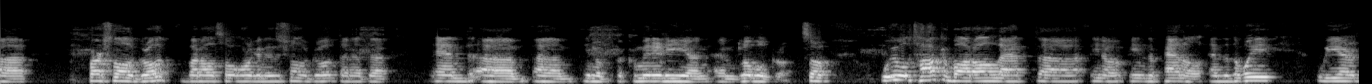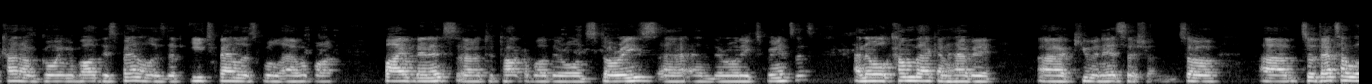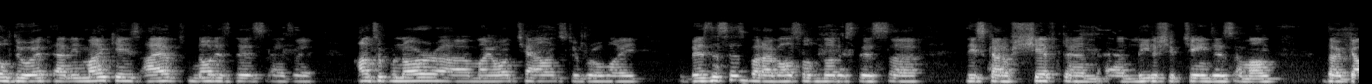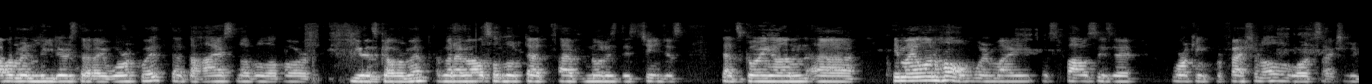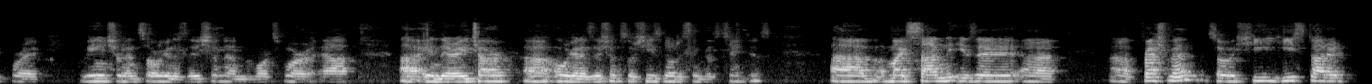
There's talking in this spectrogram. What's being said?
personal growth, but also organizational growth, and at the end, um, um, you know, community and, and global growth. So we will talk about all that, uh, you know, in the panel. And the, the, way we are kind of going about this panel is that each panelist will have about five minutes uh, to talk about their own stories uh, and their own experiences, and then we'll come back and have a uh, Q&A session. So, um, so that's how we'll do it. And in my case, I have noticed this as an entrepreneur, uh, my own challenge to grow my businesses, but I've also noticed this uh, this kind of shift and, and leadership changes among the government leaders that I work with at the highest level of our U.S. government. But I've also looked at, I've noticed these changes that's going on uh, in my own home, where my spouse is a working professional, works actually for a reinsurance organization and works for uh, in their HR uh, organization. So she's noticing those changes. Um, my son is a uh, uh, freshman, so he he started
